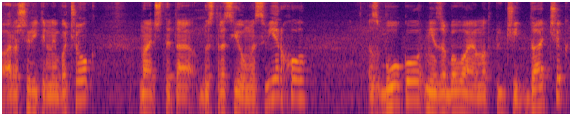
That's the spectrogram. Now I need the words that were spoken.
расширительный бачок. Значит, это быстросъемы сверху, сбоку. Не забываем отключить датчик.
